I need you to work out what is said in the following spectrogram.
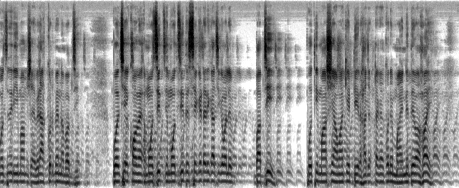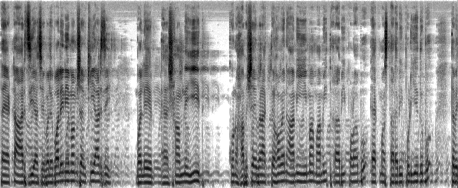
মসজিদের ইমাম সাহেব, রাগ করবেন না বাবজি বলছে মসজিদ, মসজিদের সেক্রেটারির কাছে বলে বাবজি প্রতি মাসে আমাকে দেড় হাজার টাকা করে মাইনে দেওয়া হয়, তাই একটা আর্জি আছে। বলে, বলেন ইমাম সাহেব, কি আর্জি? বলে সামনে ঈদ, কোনো হাফিজ সাহেব রাখতে হবে না, আমি ইমাম, আমি তারাবি পড়াবো, এক মাস তারাবি পড়িয়ে দেবো, তবে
